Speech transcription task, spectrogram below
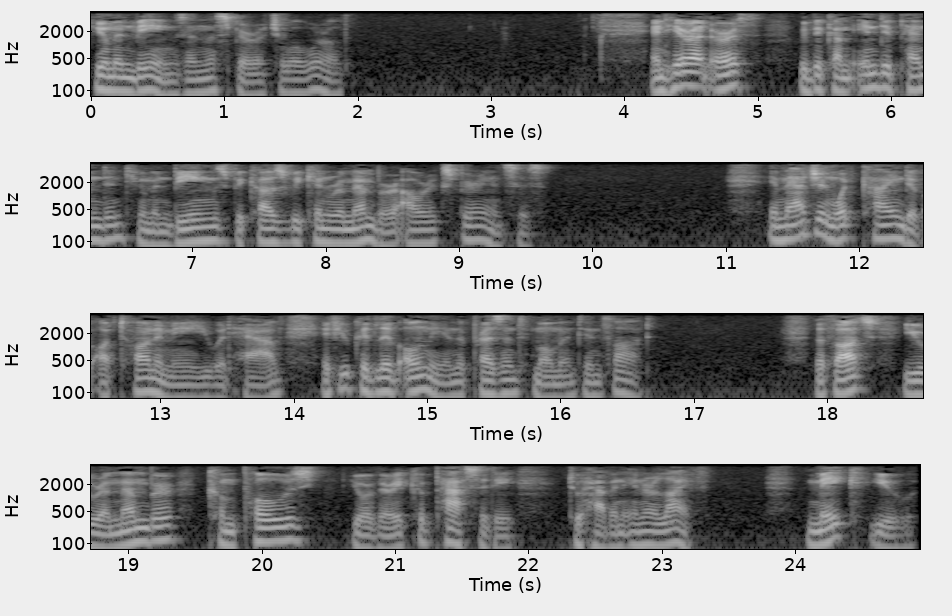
human beings in the spiritual world. And here on earth, we become independent human beings because we can remember our experiences. Imagine what kind of autonomy you would have if you could live only in the present moment in thought. The thoughts you remember compose your very capacity to have an inner life, make you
